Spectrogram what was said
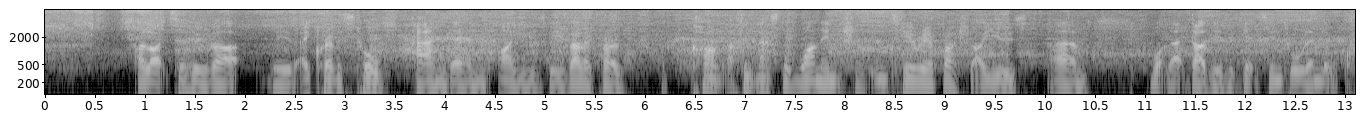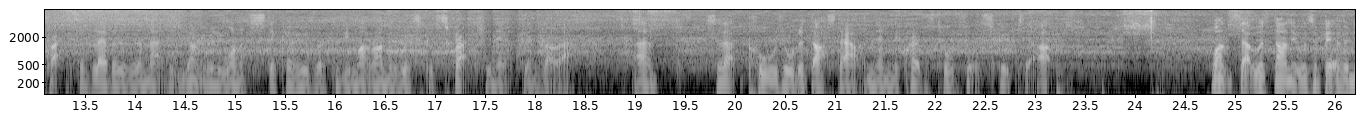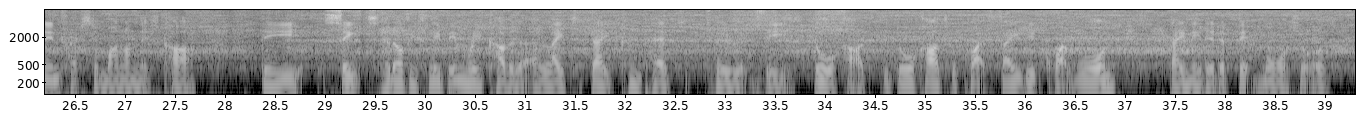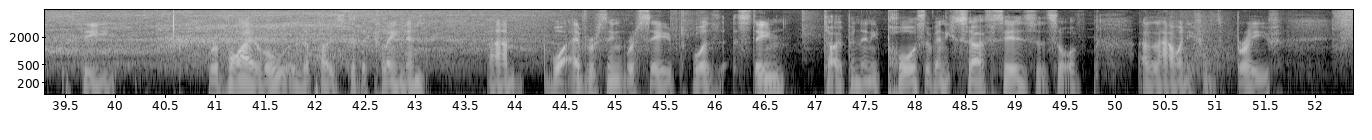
I like to hoover with a crevice tool and then I use the Valet Pro. I can't, I think that's the one inch interior brush that I use. Um, what that does is it gets into all them little cracks of leathers and that that you don't really want to stick a hoover because you might run the risk of scratching it, things like that. Um, so that pulls all the dust out and then the crevice tool sort of scoops it up. Once that was done it was a bit of an interesting one on this car. The seats had obviously been recovered at a later date compared to the door cards. The door cards were quite faded, quite worn. They needed a bit more sort of the revival as opposed to the cleaning. Um, what everything received was steam to open any pores of any surfaces that sort of allow anything to breathe.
